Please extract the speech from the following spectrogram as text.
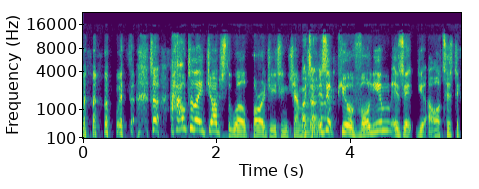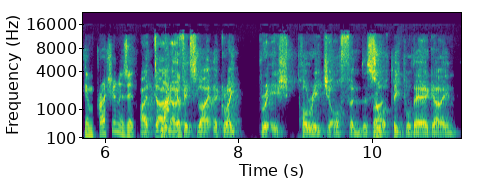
with the, so, how do they judge the World Porridge Eating Championship? Is it pure volume? Is it artistic impression? Is it? I don't know of... if it's like the Great British Porridge Off and the sort right. of people there going,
